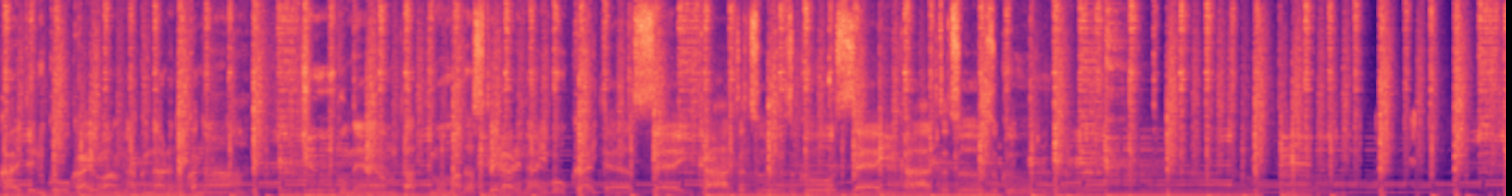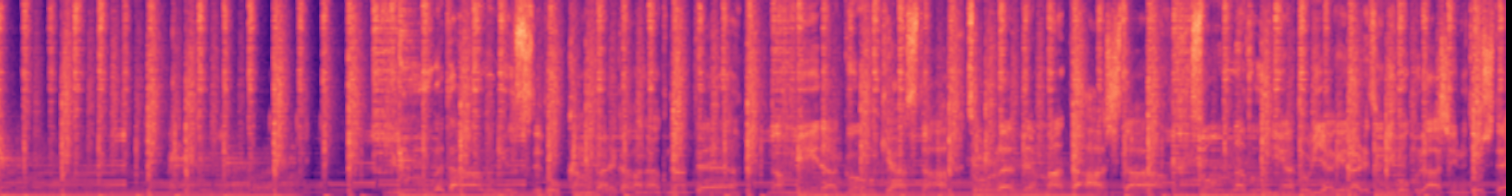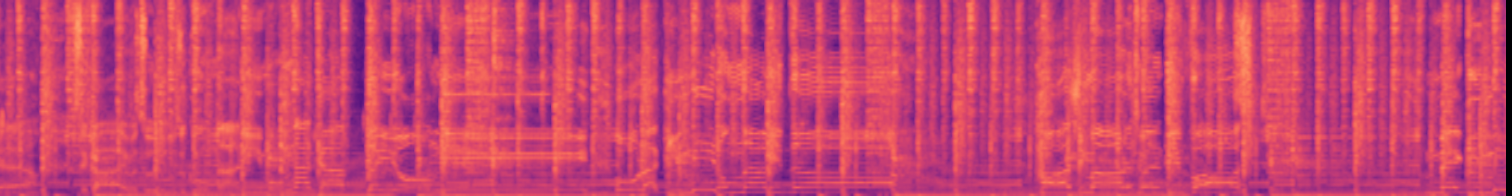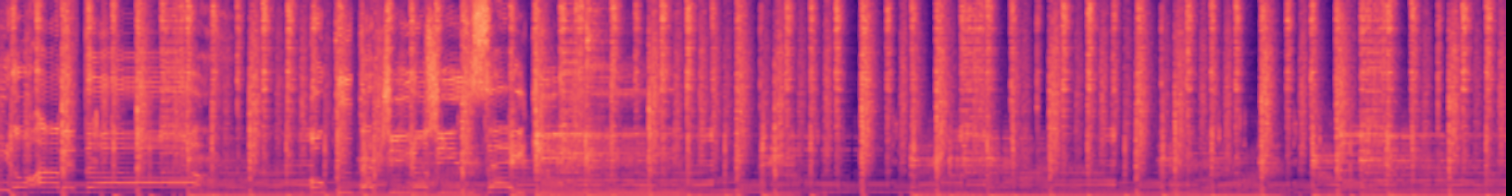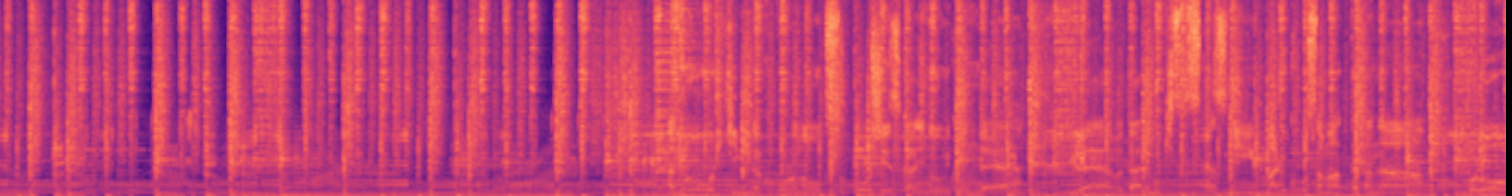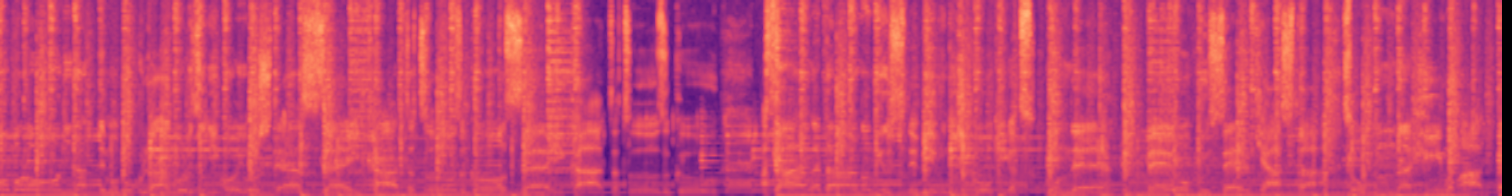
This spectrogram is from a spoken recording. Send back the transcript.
抱えてる後悔はなくなるのかな？15年経ってもまだ捨てられない僕がいて生活続く生活続く。夕方のニュースでどっかの誰かが亡くなって涙ぐむキャスター。それでまた明日。そんな風には取り上げられずに僕ら死ぬとして。世界は続く何もなかったように。続く。朝方のニュースでビルに飛行機が突っ込んで目を伏せるキャスター。そんな日もあった。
